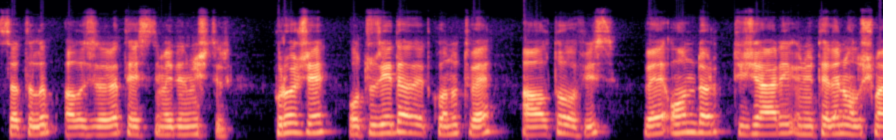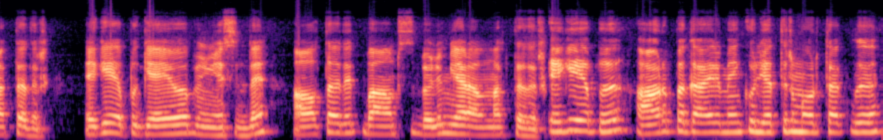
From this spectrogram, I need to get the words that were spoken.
satılıp alıcılara teslim edilmiştir. Proje 37 adet konut ve 6 ofis ve 14 ticari üniteden oluşmaktadır. Ege Yapı GEO bünyesinde 6 adet bağımsız bölüm yer almaktadır. Ege Yapı Avrupa Gayrimenkul Yatırım Ortaklığı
